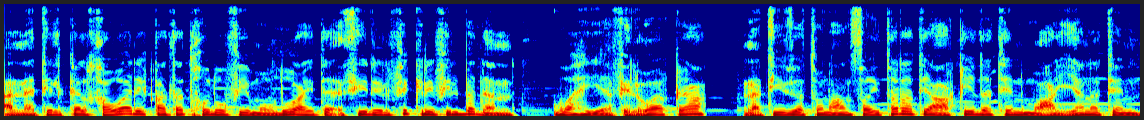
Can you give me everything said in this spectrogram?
أن تلك الخوارق تدخل في موضوع تأثير الفكر في البدن وهي في الواقع نتيجة عن سيطرة عقيدة معينة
